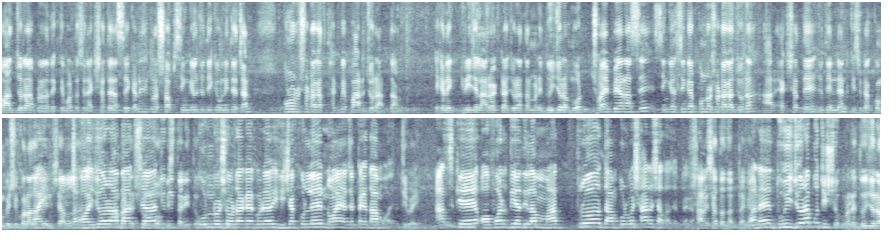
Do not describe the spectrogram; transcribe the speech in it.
পাঁচ জোড়া আপনারা দেখতে পারতেছেন একসাথে আছে এখানে। এগুলো সব সিঙ্গেল যদি কেউ নিতে চান পনেরোশো টাকা থাকবে পার জোড়ার দাম। এখানে গ্রিজেল আরও একটা জোড়া তার মানে দুই জোড়া। মোট ছয় পেয়ার আছে সিঙ্গেল সিঙ্গেল পনেরোশো টাকা জোড়া। আর একসাথে যদি নেন কিছুটা কম বেশি করা যাবে ইনশাল্লাহ ছয় জোড়া বাচ্চা যদি পনেরোশো টাকা করে হিসাব করলে নয় হাজার টাকা দাম হয়। জি ভাই। আজকে অফার দিয়ে দিলাম মাত্র দাম পড়বে সাড়ে সাত হাজার টাকা। সাড়ে সাত হাজার টাকা। মানে দুই জোড়া পঁচিশশো মানে দুই জোড়া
